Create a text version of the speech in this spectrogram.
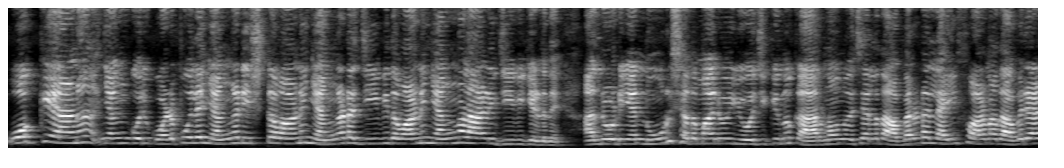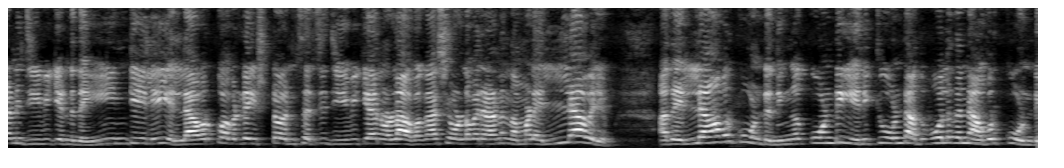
ഓക്കെയാണ് ഞങ്ങൾക്ക് ഒരു കുഴപ്പമില്ല. ഞങ്ങളുടെ ഇഷ്ടമാണ് ഞങ്ങളുടെ ജീവിതമാണ് ഞങ്ങളാണ് ജീവിക്കേണ്ടത്. അതിനോട് ഞാൻ നൂറ് ശതമാനവും യോജിക്കുന്നു. കാരണം എന്ന് വെച്ചാൽ അത് അവരുടെ ലൈഫാണ് അത് അവരാണ് ജീവിക്കേണ്ടത്. ഈ ഇന്ത്യയിൽ എല്ലാവർക്കും അവരുടെ ഇഷ്ടം അനുസരിച്ച് ജീവിക്കാനുള്ള അവകാശമുള്ളവരാണ് നമ്മൾ എല്ലാവരും അത് എല്ലാവർക്കും ഉണ്ട്. നിങ്ങൾക്കും ഉണ്ട് എനിക്കും ഉണ്ട് അതുപോലെ തന്നെ അവർക്കും ഉണ്ട്.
